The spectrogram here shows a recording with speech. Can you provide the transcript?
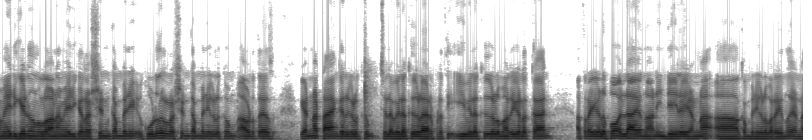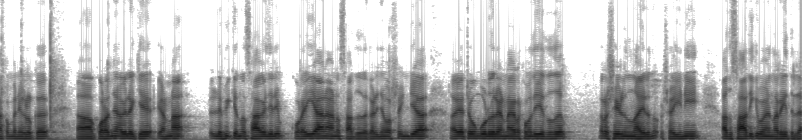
അമേരിക്കയിൽ നിന്നുള്ളതാണ് അമേരിക്ക. റഷ്യൻ കമ്പനി കൂടുതൽ റഷ്യൻ കമ്പനികൾക്കും അവിടുത്തെ എണ്ണ ടാങ്കറുകൾക്കും ചില വിലക്കുകൾ ഏർപ്പെടുത്തി. ഈ വിലക്കുകൾ മറികടക്കാൻ അത്ര എളുപ്പമല്ല എന്നാണ് ഇന്ത്യയിലെ എണ്ണ കമ്പനികൾ പറയുന്നത്. എണ്ണ കമ്പനികൾക്ക് കുറഞ്ഞ വിലയ്ക്ക് എണ്ണ ലഭിക്കുന്ന സാഹചര്യം കുറയാനാണ് സാധ്യത. കഴിഞ്ഞ വർഷം ഇന്ത്യ ഏറ്റവും കൂടുതൽ എണ്ണ ഇറക്കുമതി ചെയ്തത് റഷ്യയിൽ നിന്നായിരുന്നു. പക്ഷേ ഇനി അത് സാധിക്കുമോ എന്നറിയത്തില്ല.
